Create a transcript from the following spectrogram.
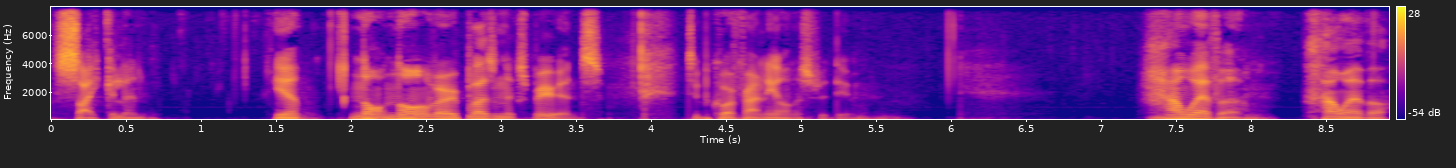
cycling. Yeah, not not a very pleasant experience, to be quite frankly honest with you. However, However,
